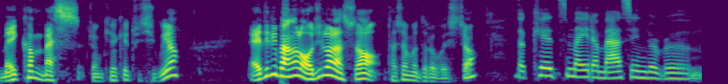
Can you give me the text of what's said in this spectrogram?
Make a mess 좀 기억해 두시고요. 애들이 방을 어질러 놨어. 다시 한번 들어보시죠. The kids made a mess in the room.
